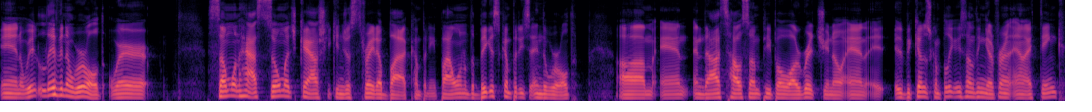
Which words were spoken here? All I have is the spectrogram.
And we live in a world where someone has so much cash he can just straight up buy a company, buy one of the biggest companies in the world. Um, and and that's how some people are rich, you know, and it, it becomes completely something different. And I think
